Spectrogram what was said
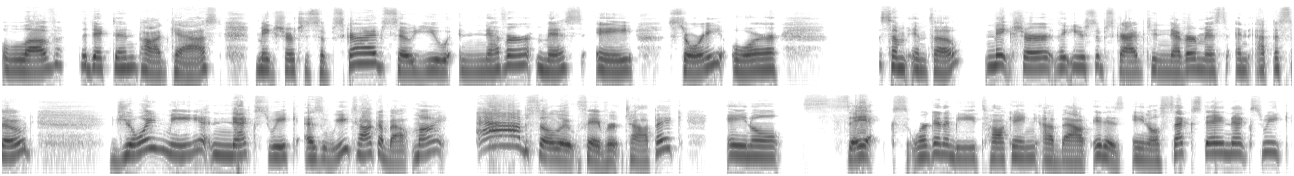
love the Dicked podcast, make sure to subscribe so you never miss a story or some info. Make sure that you subscribe to never miss an episode. Join me next week as we talk about my absolute favorite topic, anal sex. We're going to be talking about it is anal sex day next week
